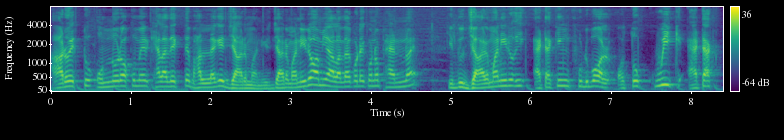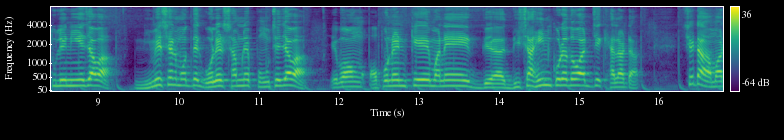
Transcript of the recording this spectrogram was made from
আরও একটু অন্য রকমের খেলা দেখতে ভালো লাগে জার্মানির। জার্মানিরও আমি আলাদা করে কোনো ফ্যান নয়। কিন্তু জার্মানির ওই অ্যাটাকিং ফুটবল অত কুইক অ্যাটাক তুলে নিয়ে যাওয়া, নিমেষের মধ্যে গোলের সামনে পৌঁছে যাওয়া এবং অপোনেন্টকে মানে দিশাহীন করে দেওয়ার যে খেলাটা, সেটা আমার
